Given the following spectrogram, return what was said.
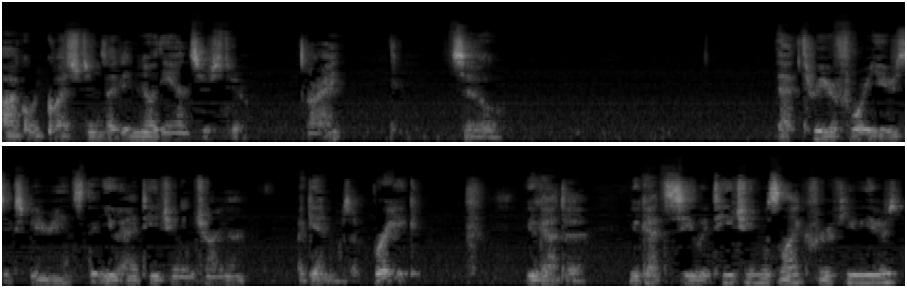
awkward questions I didn't know the answers to. Alright? So that three or four years experience that you had teaching in China, again, was a break. You got to you got to see what teaching was like for a few years,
